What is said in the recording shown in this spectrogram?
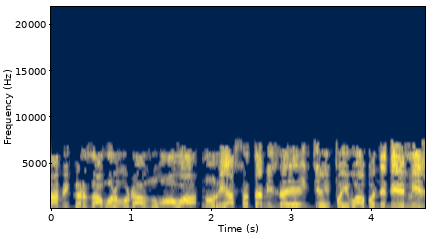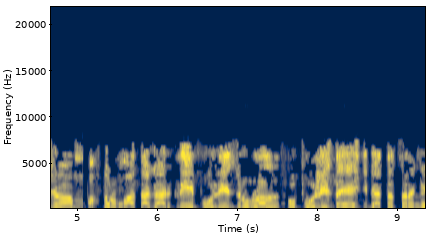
عامي ګرځاول او دازو هوا ہاں نو ریاست امیز دی چې په یو باندې د میز پښتونخوا ته ګار کړی پولیس رغلل او پولیس دی چې بیا ته څنګه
